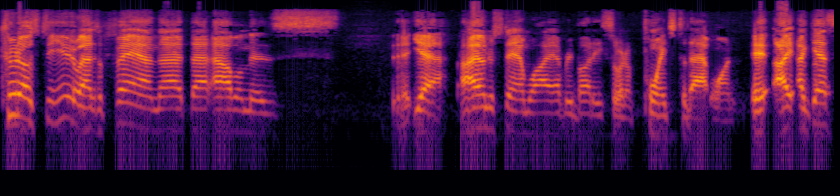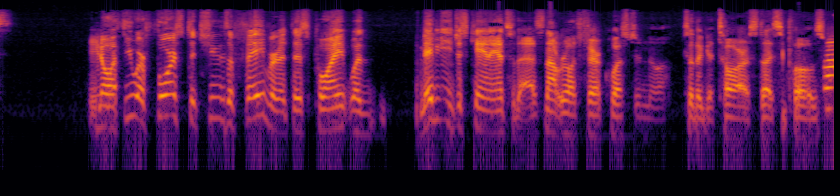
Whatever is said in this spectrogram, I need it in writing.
kudos to you as a fan. That, that album is, yeah, I understand why everybody sort of points to that one. It, I, I guess, you know, if you were forced to choose a favorite at this point, would maybe you just can't answer that. It's not really a fair question to, to the guitarist, I suppose. Well,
